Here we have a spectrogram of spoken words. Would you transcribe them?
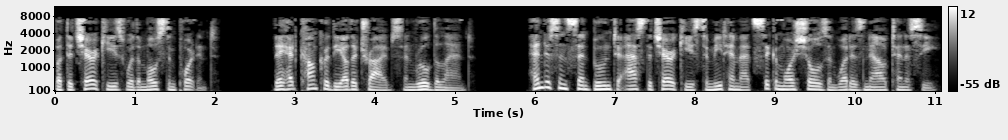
but the Cherokees were the most important. They had conquered the other tribes and ruled the land. Henderson sent Boone to ask the Cherokees to meet him at Sycamore Shoals in what is now Tennessee.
